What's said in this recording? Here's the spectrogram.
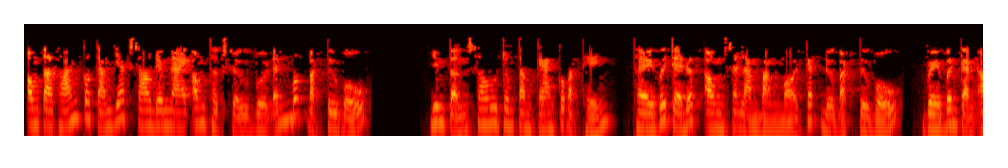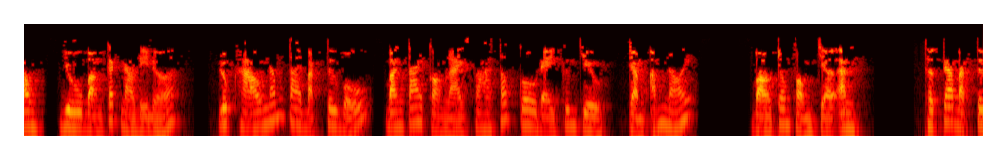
Ông ta thoáng có cảm giác sau đêm nay ông thật sự vừa đánh mất Bạch Tư Vũ. Nhưng tận sâu trong tâm can của Bạch Thiển, thề với trời đất ông sẽ làm bằng mọi cách đưa Bạch Tư Vũ về bên cạnh ông, dù bằng cách nào đi nữa. Lục Hạo nắm tay Bạch Tư Vũ, bàn tay còn lại xoa tóc cô đầy cương chiều, trầm ấm nói. Vào trong phòng chờ anh. Thật ra Bạch Tư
